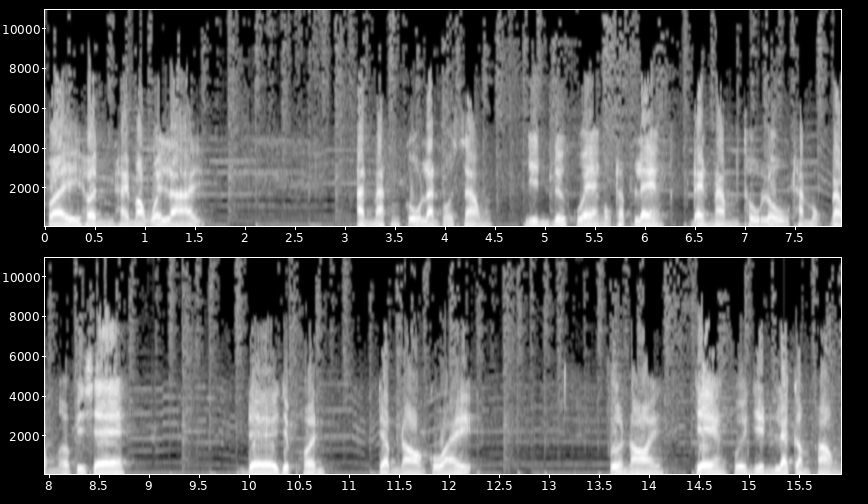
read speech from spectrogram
Vậy Hình hãy mau quay lại. Ánh mắt của lạnh vô song Nhìn lướt qua ngục thấp lan Đang nằm thu lưu thành một đống ở phía xe Để giúp Huynh Trầm non của ấy. Vừa nói, Chàng vừa nhìn là cầm phong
